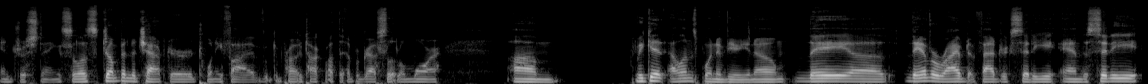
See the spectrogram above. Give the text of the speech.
interesting. So let's jump into chapter 25. We could probably talk about the epigraphs a little more. Um we get Elend's point of view, you know. They uh they have arrived at Fadrex City and the city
